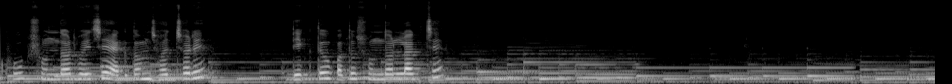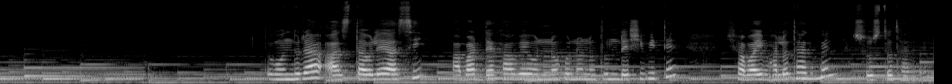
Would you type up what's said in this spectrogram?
খুব সুন্দর হয়েছে, একদম ঝরঝরে। দেখতেও কত সুন্দর লাগছে। তো বন্ধুরা, আজ তাহলে আসি। আবার দেখা হবে অন্য কোনো নতুন রেসিপিতে সবাই ভালো থাকবেন, সুস্থ থাকবেন।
